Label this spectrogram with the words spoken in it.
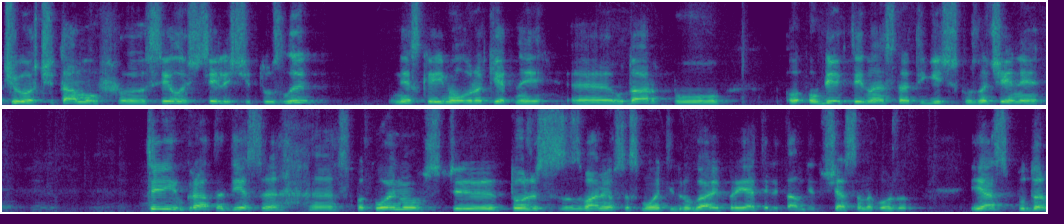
чувах, че там в селище Тузли днеска е имало ракетний удар по обекти на стратегическо значение. Те в град Одеса спокойно. Ще, тоже се съзванил с моите другари, приятели там, дето сейчас се нахождат. И аз подар,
